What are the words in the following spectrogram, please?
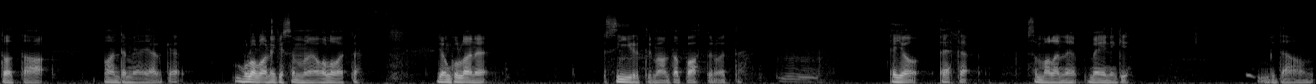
tota, pandemian jälkeen? Mulla on ollut ainakin sellainen olo, että jonkunlainen siirtymä on tapahtunut, että Mm. ei ole ehkä samanlainen meininki, mitä on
